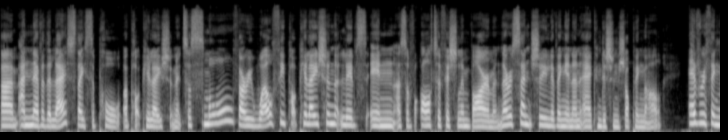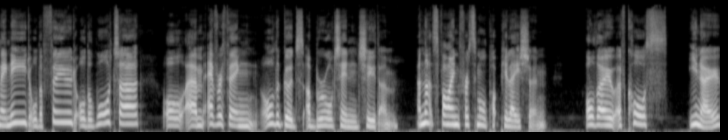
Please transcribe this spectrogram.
Um, and nevertheless, they support a population. It's a small, very wealthy population that lives in a sort of artificial environment. They're essentially living in an air-conditioned shopping mall. Everything they need, all the food, all the water, all um, everything, all the goods are brought in to them, and that's fine for a small population. Although, of course, you know,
